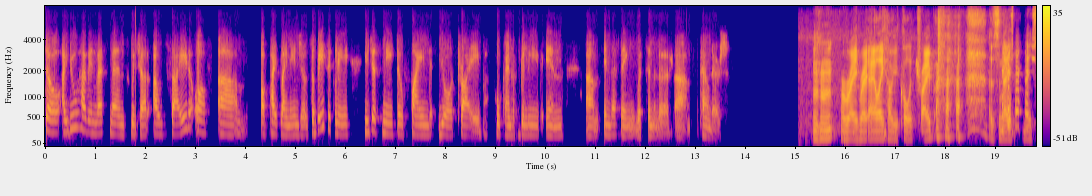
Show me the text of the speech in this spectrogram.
So I do have investments which are outside of um, of Pipeline Angels. So basically, you just need to find your tribe who kind of believe in um, investing with similar um, founders. Mm-hmm. Right, right. I like how you call it tribe. That's a nice, nice,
